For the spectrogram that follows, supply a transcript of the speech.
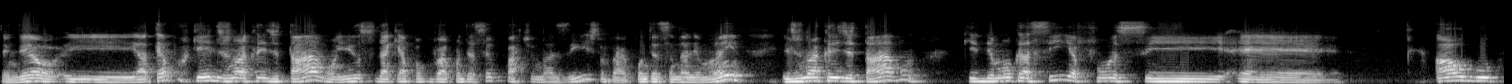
entendeu? E até porque eles não acreditavam, e isso daqui a pouco vai acontecer com o Partido Nazista, vai acontecer na Alemanha, eles não acreditavam que democracia fosse é, algo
